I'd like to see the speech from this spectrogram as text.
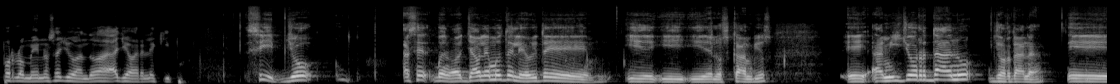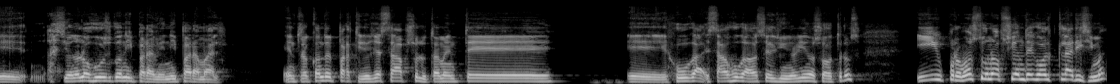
por lo menos ayudando a, a llevar el equipo. Sí, yo, hace, bueno, ya hablemos de Leo y de, y, y- y de los cambios. Eh, a mí Jordano, Jordana, eh, yo no lo juzgo ni para bien ni para mal. Entró cuando el partido ya estaba absolutamente eh, estaban jugados el Junior y nosotros, y por lo menos tuvo una opción de gol clarísima.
